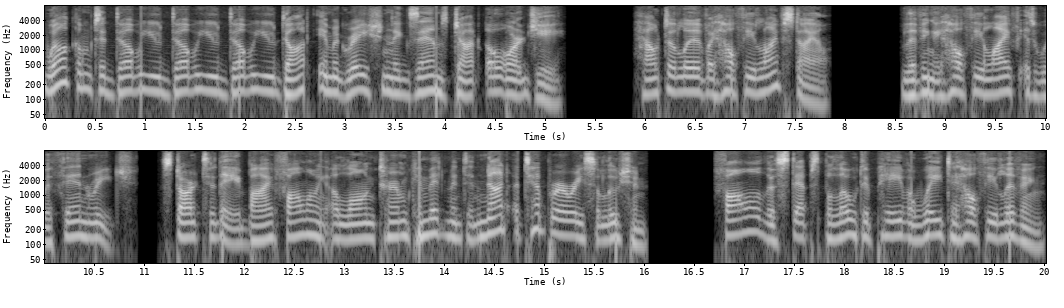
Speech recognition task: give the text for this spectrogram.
Welcome to www.immigrationexams.org. How to live a healthy lifestyle. Living a healthy life is within reach. Start today by following a long-term commitment and not a temporary solution. Follow the steps below to pave a way to healthy living.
